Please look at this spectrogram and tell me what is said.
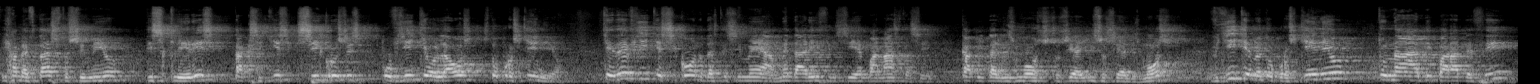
είχαμε φτάσει στο σημείο της σκληρής ταξικής σύγκρουσης που βγήκε ο λαός στο προσκήνιο. Και δεν βγήκε σηκώνοντας τη σημαία μεταρρύθμιση, επανάσταση, καπιταλισμός ή σοσιαλισμός, βγήκε με το προσκήνιο του να αντιπαρατεθεί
